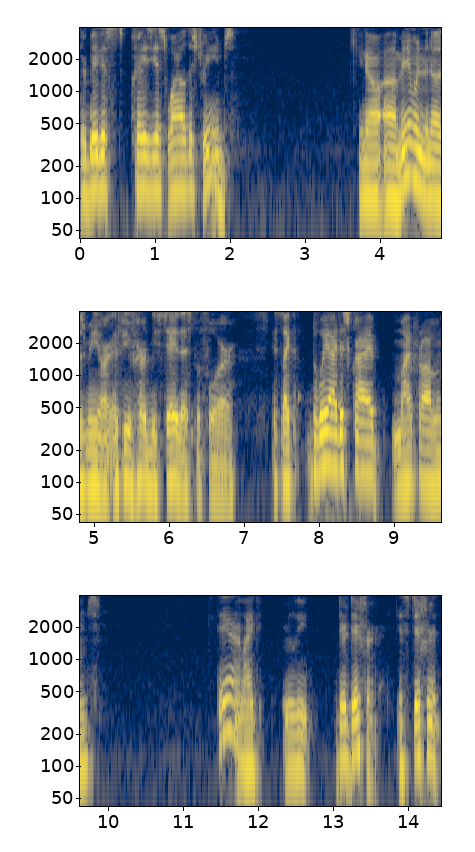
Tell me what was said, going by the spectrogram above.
their biggest, craziest, wildest dreams. You know, um, anyone that knows me, or if you've heard me say this before, it's like the way I describe my problems, they are like really, they're different. It's different.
